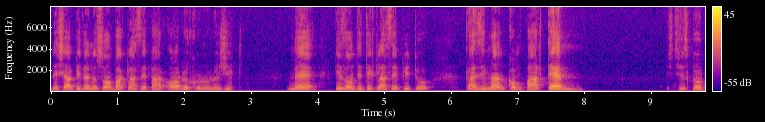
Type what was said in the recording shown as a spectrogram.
les chapitres ne sont pas classés par ordre chronologique, mais ils ont été classés plutôt quasiment comme par thème. Jusqu'au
